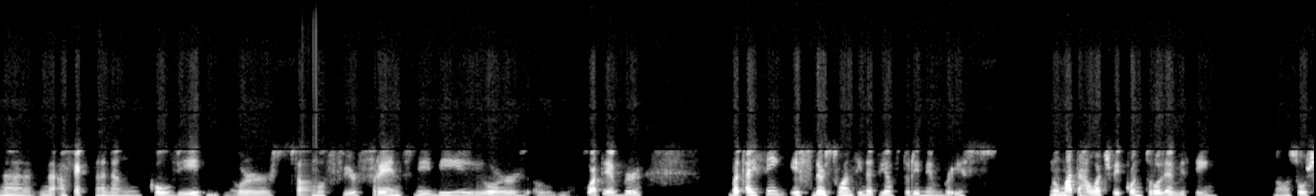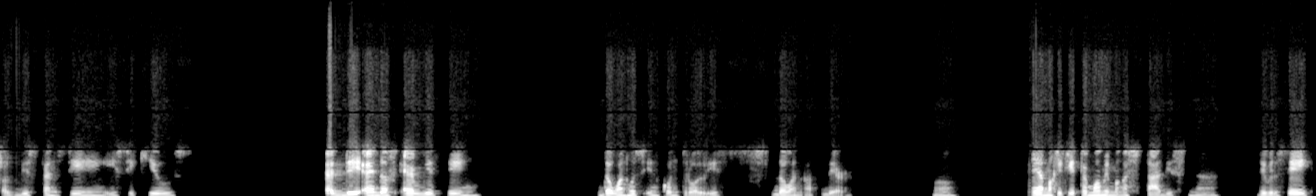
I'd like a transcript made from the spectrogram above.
na na affect na ng COVID or some of your friends maybe or whatever but I think if there's one thing that we have to remember is no matter how much we control everything no social distancing ECQs at the end of everything the one who's in control is the one up there. No? Kaya makikita mo may mga studies na they will say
